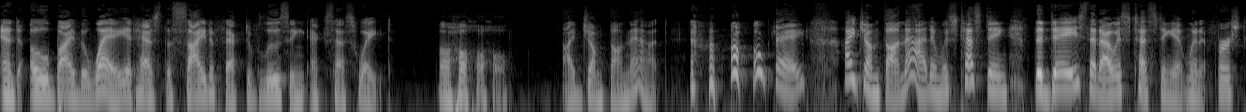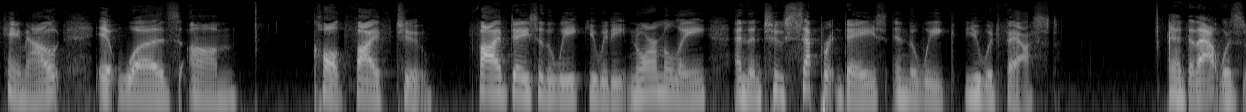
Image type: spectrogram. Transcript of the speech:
And oh, by the way, it has the side effect of losing excess weight. Oh, I jumped on that. okay. I jumped on that and was testing the days that I was testing it when it first came out. It was um, called 5 2. Five days of the week you would eat normally, and then two separate days in the week you would fast. And that was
